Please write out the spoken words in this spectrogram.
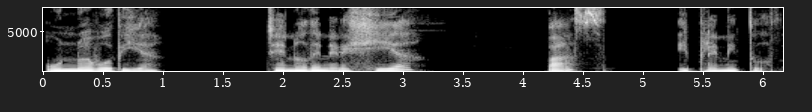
un nuevo día lleno de energía, paz y plenitud.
